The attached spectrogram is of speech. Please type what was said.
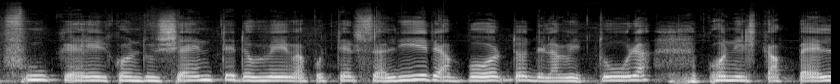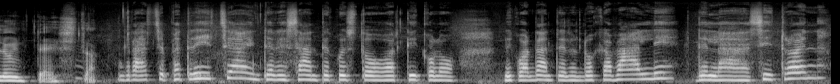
fu che il conducente doveva poter salire a bordo della vettura con il cappello in testa. Grazie Patrizia, interessante questo articolo riguardante i due cavalli della Citroën.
